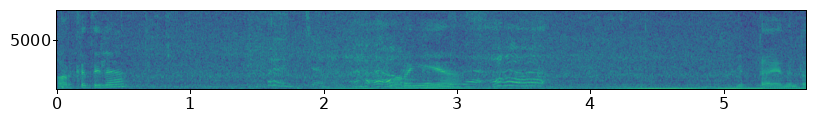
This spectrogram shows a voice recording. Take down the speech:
ഉറക്കത്തില്ല ഉറങ്ങിയ? മിഠായി എന്നിട്ട്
